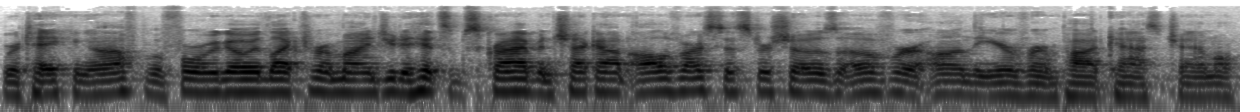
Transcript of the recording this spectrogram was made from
We're taking off. Before we go, we'd like to remind you to hit subscribe and check out all of our sister shows over on the Earwyrm Podcast channel.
